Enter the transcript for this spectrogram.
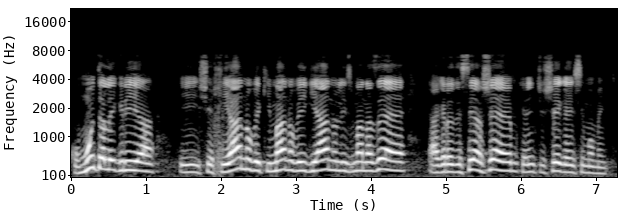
com muita alegria e Shechianu, Vekimanu, Vegianu, Lismanazé, agradecer a Hashem que a gente chega a esse momento.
